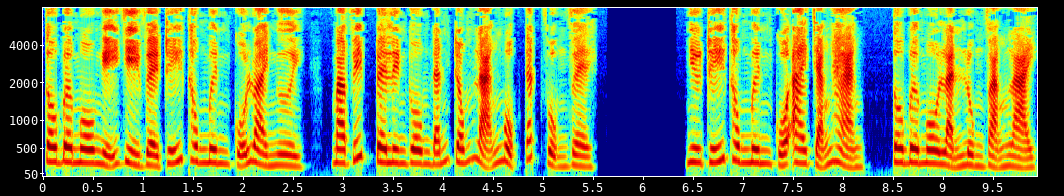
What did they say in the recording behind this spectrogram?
Tobermo nghĩ gì về trí thông minh của loài người, mà viết Pelingon đánh trống lãng một cách vụng về. Như trí thông minh của ai chẳng hạn, Tobermo lạnh lùng vặn lại.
